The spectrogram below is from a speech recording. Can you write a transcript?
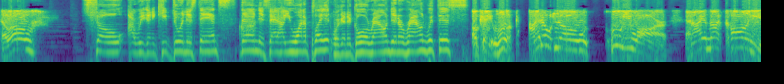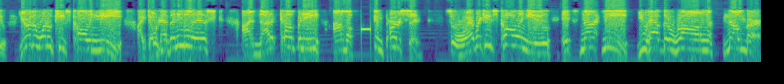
Hello? So, are we going to keep doing this dance then? Is that how you want to play it? We're going to go around and around with this? Okay, look, I don't know who you are, and I am not calling you. You're the one who keeps calling me. I don't have any list. I'm not a company. I'm a fucking person. So whoever keeps calling you, it's not me. You have the wrong number.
